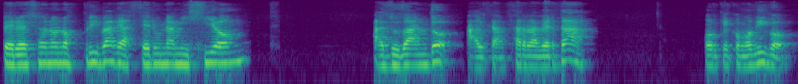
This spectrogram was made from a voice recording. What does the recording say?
pero eso no nos priva de hacer una misión ayudando a alcanzar la verdad. Porque como digo,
